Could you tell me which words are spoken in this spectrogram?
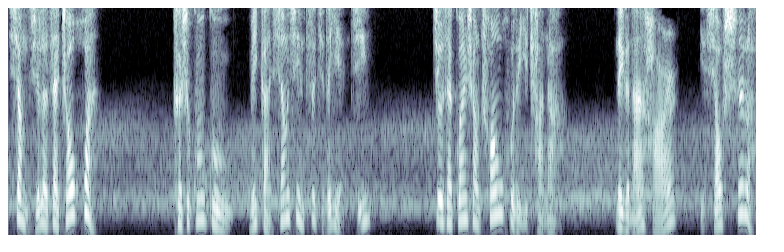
像极了在召唤。可是姑姑没敢相信自己的眼睛。就在关上窗户的一刹那。那个男孩也消失了，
